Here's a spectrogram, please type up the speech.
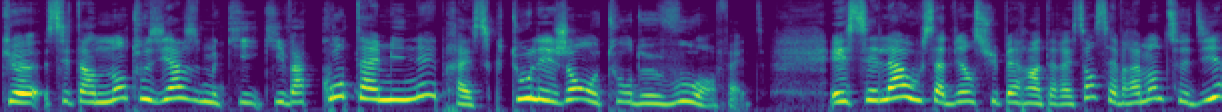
que c'est un enthousiasme qui, qui, va contaminer presque tous les gens autour de vous, en fait? Et c'est là où ça devient super intéressant, c'est vraiment de se dire,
